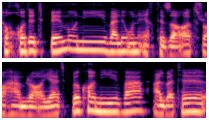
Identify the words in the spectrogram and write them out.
تو خودت بمونی ولی اون اقتضاعات رو هم رعایت بکنی و البته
